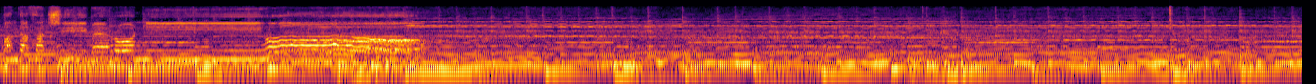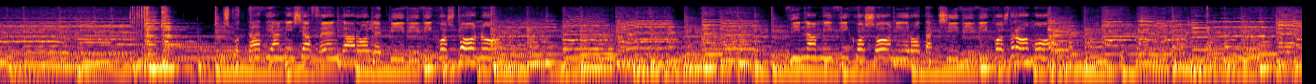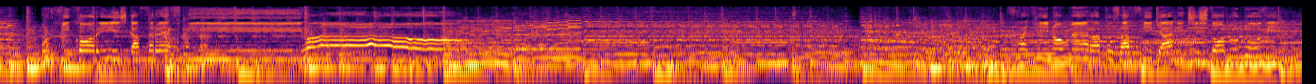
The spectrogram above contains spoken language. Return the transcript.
Πάντα θα ξημερώνει Σκοτάδι αν είσαι αφέγγαρο λεπίδι δίχως πόνο. Δύναμη δίχως όνειρο ταξίδι δίχως δρόμο. Οργή χωρίς καθρέφτη. Θα γίνω μέρα που θα έρθει κι άνοιξει στο λουλούδι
